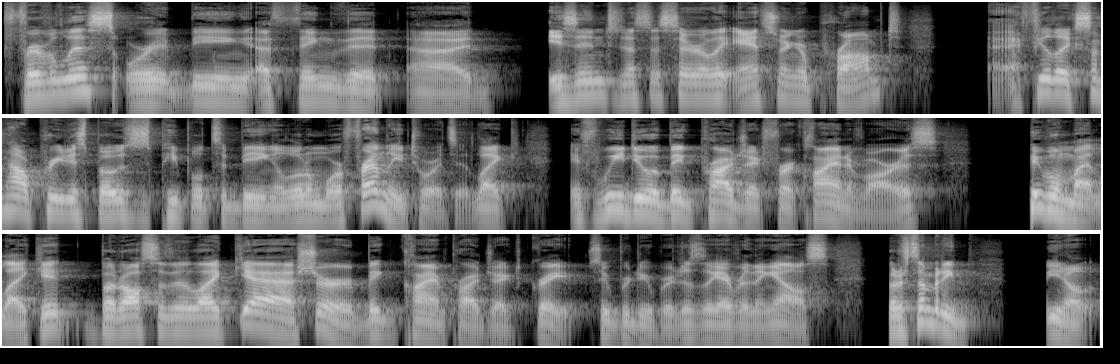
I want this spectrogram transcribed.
frivolous or it being a thing that uh, not necessarily answering a prompt, I feel like somehow predisposes people to being a little more friendly towards it. Like if we do a big project for a client of ours, people might like it, but also they're like, yeah, sure, big client project, great, super duper, just like everything else. But if somebody you know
